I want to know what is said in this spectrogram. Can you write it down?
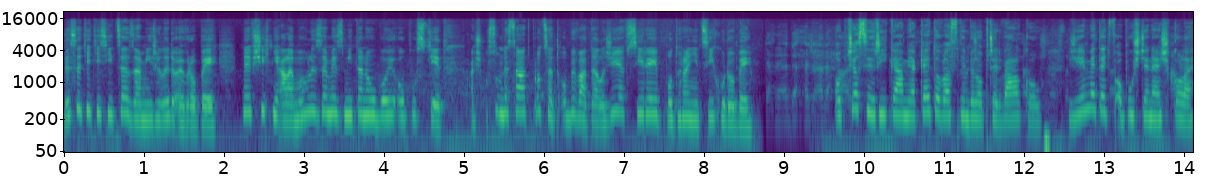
Desetitisíce zamířili do Evropy. Ne všichni ale mohli zemi zmítanou boji opustit. Až 80% obyvatel žije v Sýrii pod hranicí chudoby. Občas si říkám, jaké to vlastně bylo před válkou. Žijeme teď v opuštěné škole.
